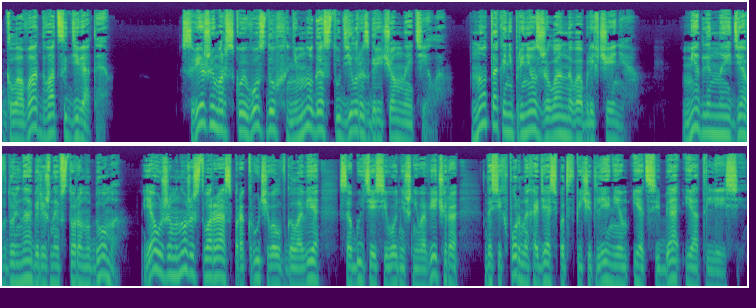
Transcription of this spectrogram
Глава 29. Свежий морской воздух немного остудил разгоряченное тело, но так и не принес желанного облегчения. Медленно идя вдоль набережной в сторону дома, я уже множество раз прокручивал в голове события сегодняшнего вечера, до сих пор находясь под впечатлением и от себя, и от Леси.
